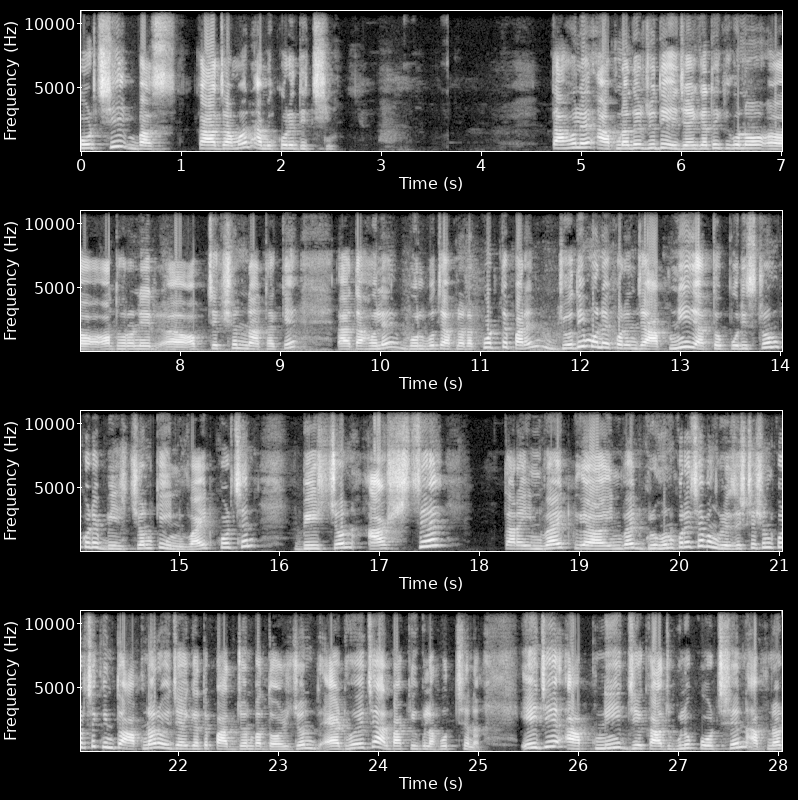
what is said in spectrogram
করছি, বাস কাজ আমার, আমি করে দিচ্ছি। তাহলে আপনাদের যদি এই জায়গা থেকে কোনো ধরনের অবজেকশন না থাকে তাহলে বলব যে আপনারা করতে পারেন। যদি মনে করেন যে আপনি এত পরিশ্রম করে বিশ জনকে ইনভাইট করছেন, বিশ জন আসছে, তারা ইনভাইট ইনভাইট গ্রহণ করেছে এবং রেজিস্ট্রেশন করছে, কিন্তু আপনার ওই জায়গাতে পাঁচজন বা দশজন অ্যাড হয়েছে আর বাকিগুলো হচ্ছে না। এই যে আপনি যে কাজগুলো করছেন, আপনার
